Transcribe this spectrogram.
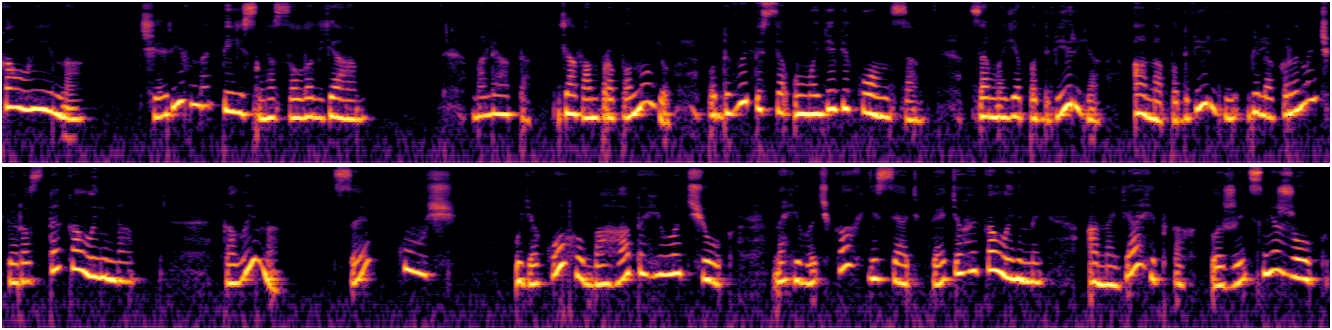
калина, чарівна пісня солов'я. Малята, я вам пропоную подивитися у моє віконце. Це моє подвір'я, а на подвір'ї біля кринички росте калина. Калина це кущ, у якого багато гілочок. На гілочках вісять кетяги калини, а на ягідках лежить сніжок.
